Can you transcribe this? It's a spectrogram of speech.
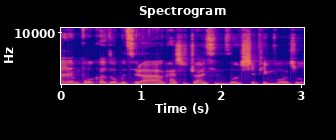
发现播客做不起来，要开始转型做视频博主。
